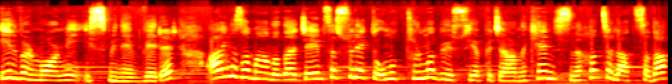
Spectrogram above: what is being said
Ilvermorny ismini verir. Aynı zamanda da James'e sürekli unutturma büyüsü yapacağını kendisine hatırlatsa da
